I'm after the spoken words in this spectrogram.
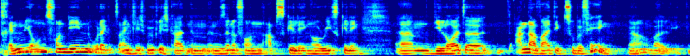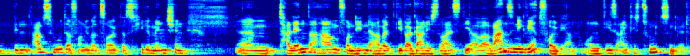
trennen wir uns von denen oder gibt es eigentlich Möglichkeiten im, im Sinne von Upskilling oder Reskilling, ähm, die Leute anderweitig zu befähigen. Ja? Weil ich bin absolut davon überzeugt, dass viele Menschen ähm, Talente haben, von denen der Arbeitgeber gar nichts weiß, die aber wahnsinnig wertvoll wären und die es eigentlich zu nützen gilt.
